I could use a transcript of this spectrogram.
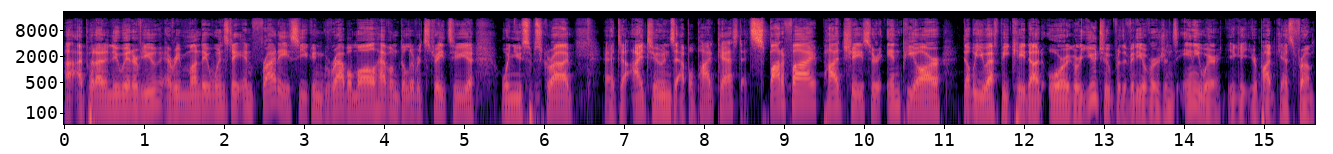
Uh, I put out a new interview every Monday, Wednesday, and Friday, so you can grab them all, have them delivered straight to you when you subscribe at uh, iTunes, Apple Podcast, at Spotify, Podchaser, NPR, WFPK.org, or YouTube for the video versions anywhere you get your podcast from.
